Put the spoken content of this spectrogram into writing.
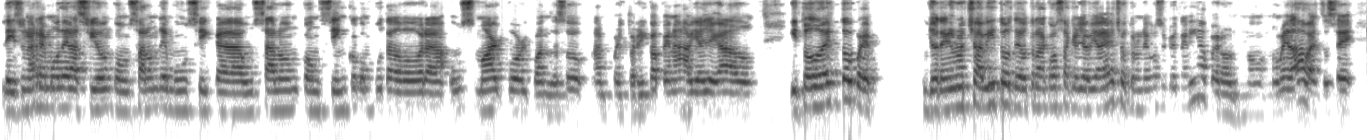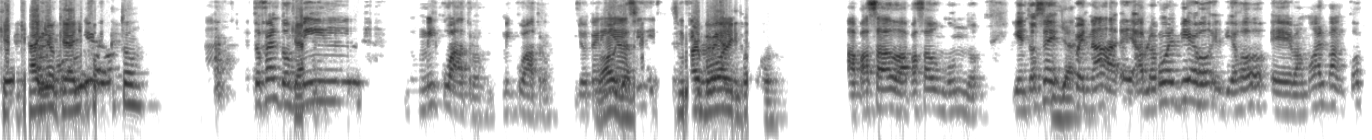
le hice una remodelación con un salón de música, un salón con cinco computadoras, un smartboard, cuando eso a Puerto Rico apenas había llegado, y todo esto, pues yo tenía unos chavitos de otra cosa que yo había hecho, otro negocio que tenía, pero no, no me daba. Entonces, ¿qué, año, ¿qué año fue esto? Ah, esto fue el 2000, 2004, 2004. Yo tenía así. Ha pasado, ha pasado un mundo. Y entonces, pues nada, eh, habló con el viejo, el viejo, eh, vamos al banco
